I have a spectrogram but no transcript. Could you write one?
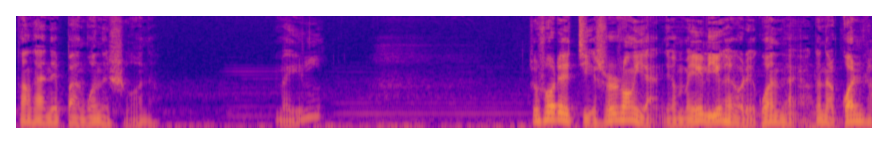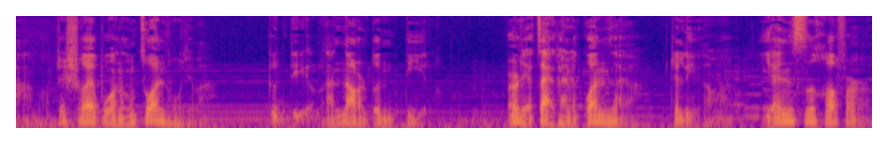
刚才那半棺的蛇呢，没了。就说这几十双眼睛没离开过这棺材啊，跟那儿观察吗。这蛇也不可能钻出去吧？遁地了，难道是遁地了？而且再看这棺材啊，这里头啊严丝合缝的，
